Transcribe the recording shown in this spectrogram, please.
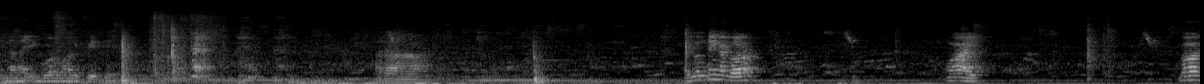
ni Nanay Igor maligpit eh. Para... Ay, gunting ka, Gor? Why? Gor?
